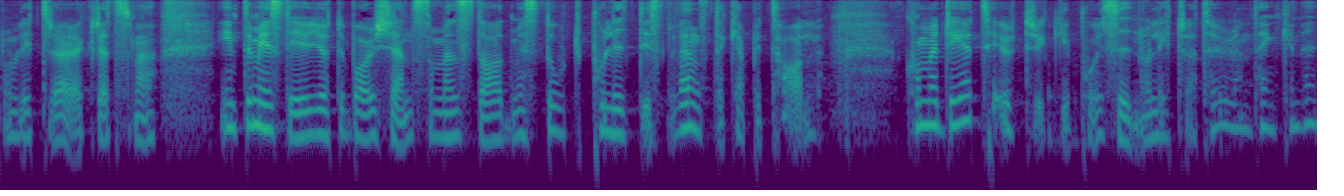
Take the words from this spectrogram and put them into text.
de litterära kretsarna. Inte minst är Göteborg känt som en stad med stort politiskt vänsterkapital. Kommer det till uttryck i poesin och litteraturen, tänker ni?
